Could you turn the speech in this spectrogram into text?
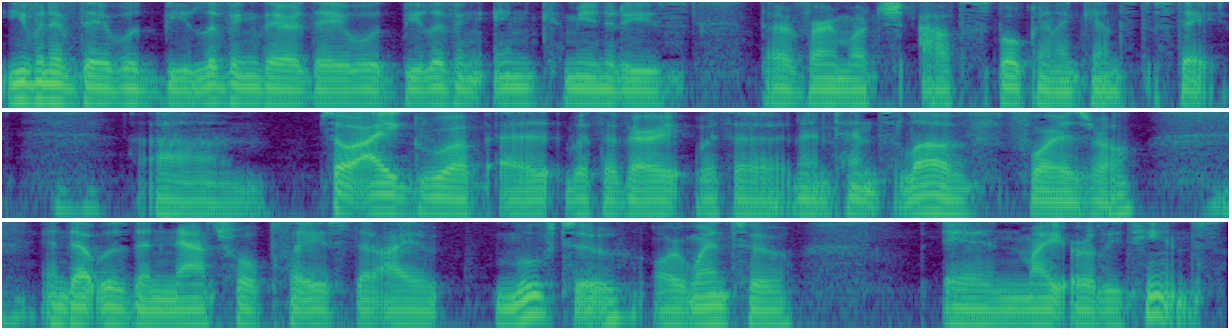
even if they would be living there, they would be living in communities that are very much outspoken against the state. Mm-hmm. Um, so I grew up uh, with a very with a, an intense love for Israel, mm-hmm. and that was the natural place that I moved to or went to in my early teens.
